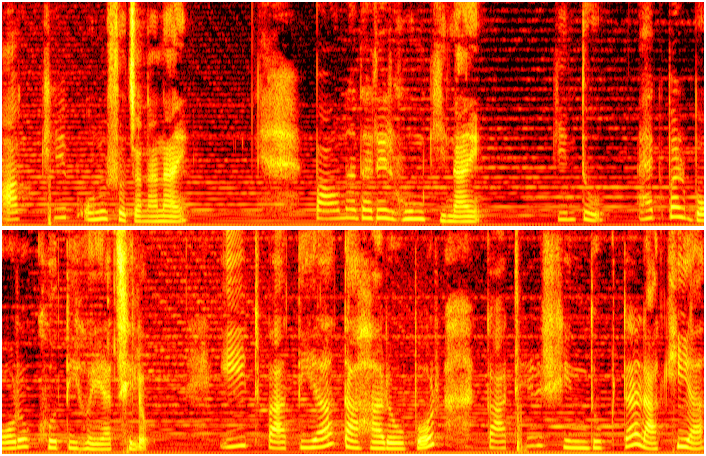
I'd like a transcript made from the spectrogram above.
আক্ষেপ অনুশোচনা নাই। পাওনাদারের হুমকি নাই। কিন্তু একবার বড় ক্ষতি হইয়াছিল। ইট পাতিয়া তাহার ওপর কাঠের সিন্দুকটা রাখিয়া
